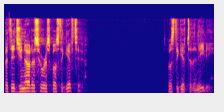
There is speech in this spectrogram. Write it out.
but did you notice who we're supposed to give to? supposed to give to the needy.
